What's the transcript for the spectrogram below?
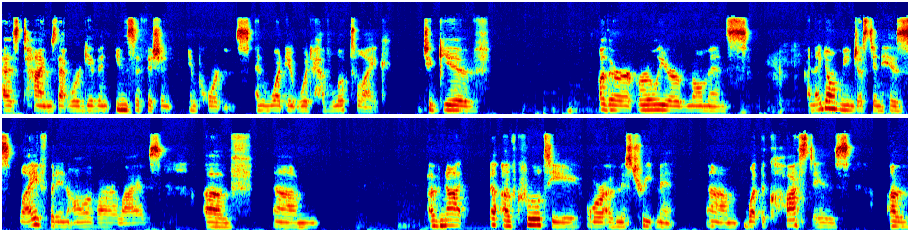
as times that were given insufficient importance and what it would have looked like to give other earlier moments and i don't mean just in his life but in all of our lives of um, of not of cruelty or of mistreatment um, what the cost is of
